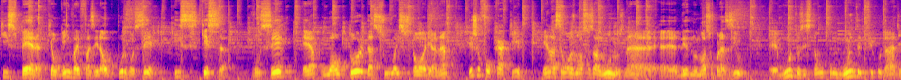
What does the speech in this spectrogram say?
que espera que alguém vai fazer algo por você, esqueça. Você é o autor da sua história, né? Deixa eu focar aqui em relação aos nossos alunos, né? É, é no nosso Brasil, é, muitos estão com muita dificuldade,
